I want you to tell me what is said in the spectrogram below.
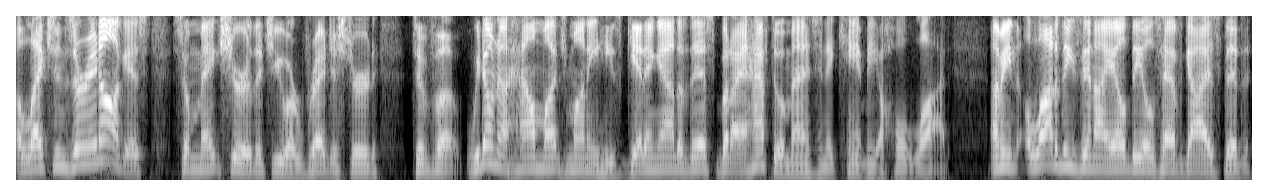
Elections are in August, so make sure that you are registered to vote. We don't know how much money he's getting out of this, but I have to imagine it can't be a whole lot. I mean, a lot of these NIL deals have guys that,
